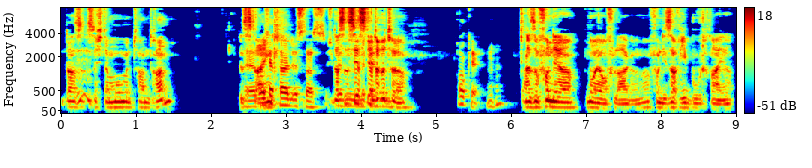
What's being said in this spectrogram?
Da sitze ich dann momentan dran. Ist Äh, welcher Teil ist das? Ich das ist jetzt der dritte. Okay. Mhm. Also von der Neuauflage, ne? von dieser Reboot-Reihe.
